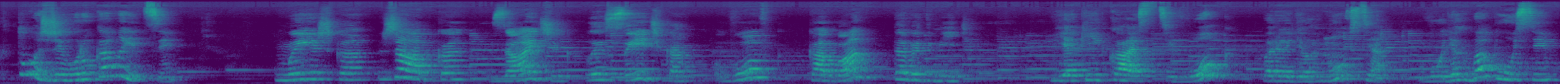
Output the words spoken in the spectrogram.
Хто жив у рукавиці? Мишка, жабка, зайчик, лисичка, вовк, кабан та ведмідь. В якій казці вовк переодягнувся в одяг бабусі?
